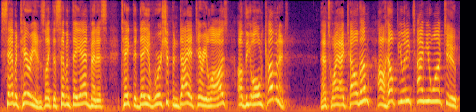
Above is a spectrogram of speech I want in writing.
Sabbatarians, like the Seventh day Adventists, take the day of worship and dietary laws of the Old Covenant. That's why I tell them, I'll help you anytime you want to,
